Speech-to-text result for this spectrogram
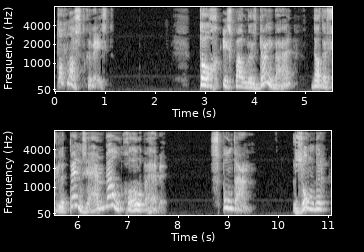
tot last geweest. Toch is Paulus dankbaar dat de Filippenzen hem wel geholpen hebben. Spontaan, zonder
